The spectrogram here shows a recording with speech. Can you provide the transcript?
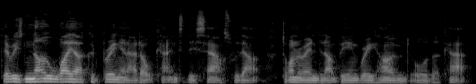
There is no way I could bring an adult cat into this house without Donna ending up being rehomed or the cat.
